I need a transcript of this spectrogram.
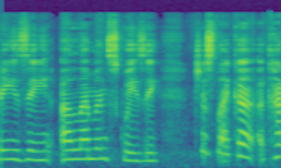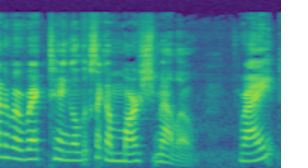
easy, a lemon squeezy, just like a, a kind of a rectangle, looks like a marshmallow, right?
